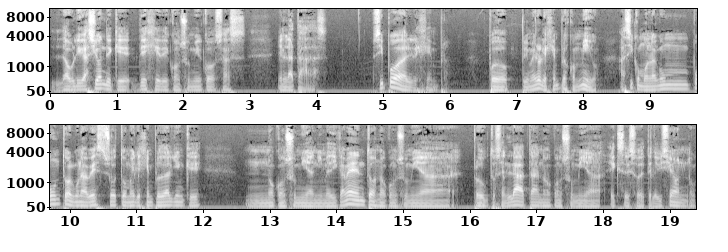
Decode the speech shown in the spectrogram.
la obligación de que deje de consumir cosas enlatadas. Sí puedo dar el ejemplo. Puedo, primero el ejemplo es conmigo. Así como en algún punto, alguna vez yo tomé el ejemplo de alguien que no consumía ni medicamentos, no consumía productos en lata, no consumía exceso de televisión.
